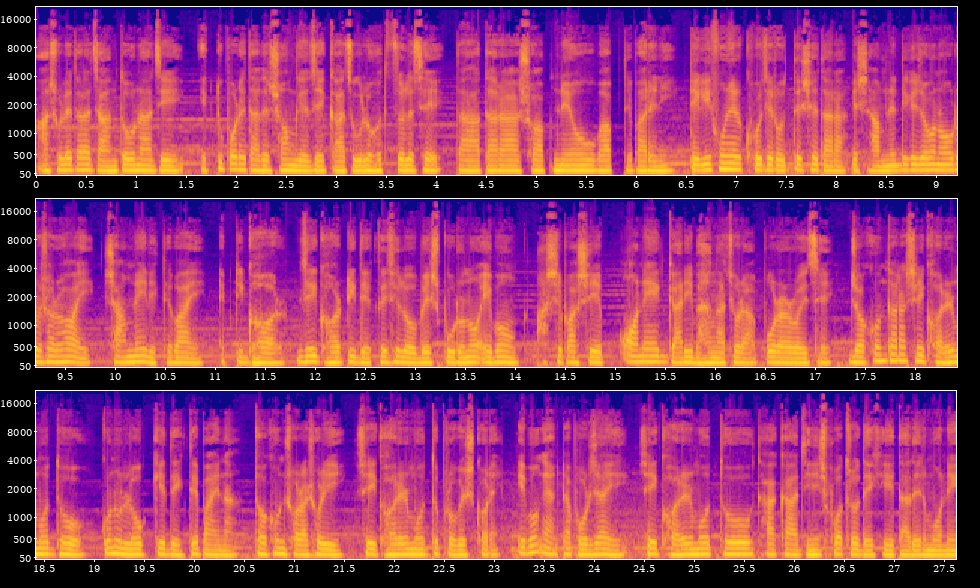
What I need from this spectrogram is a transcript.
আসলে তারা জানতো না যে, একটু পরে তাদের সঙ্গে যে কাজগুলো হতে চলেছে, তা তারা স্বপ্নেও ভাবতে পারেনি। টেলিফোনের খোঁজের উদ্দেশ্যে তারা সামনের দিকে যখন অগ্রসর হয়, সামনেই দেখতে পায় একটি ঘর। যেই ঘরটি দেখতে ছিল বেশ পুরনো এবং আশেপাশে অনেক গাড়ি ভাঙাচোরা পোড়া রয়েছে। যখন তারা সেই ঘরের মধ্যে কোনো লোককে দেখতে পায় না। তখন সরাসরি সেই ঘরের মধ্যে প্রবেশ করে এবং একটা পর্যায়ে সেই ঘরের মধ্যে থাকা জিনিসপত্র দেখে তাদের মনে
